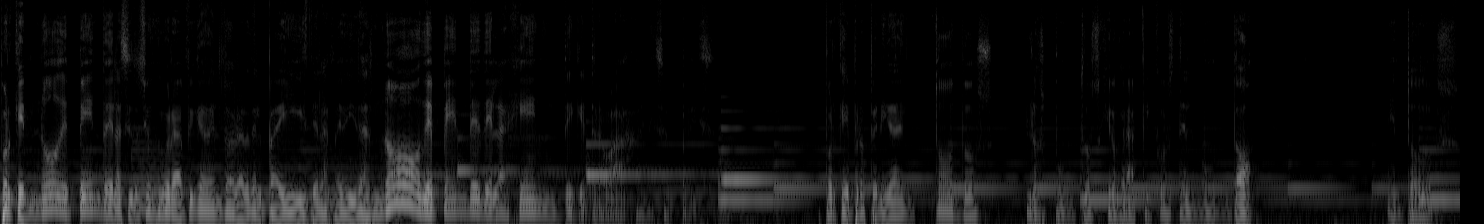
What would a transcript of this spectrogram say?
porque no depende de la situación geográfica del dólar del país, de las medidas, no depende de la gente que trabaja en esa empresa. Porque hay prosperidad en todos los puntos geográficos del mundo. En todos.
